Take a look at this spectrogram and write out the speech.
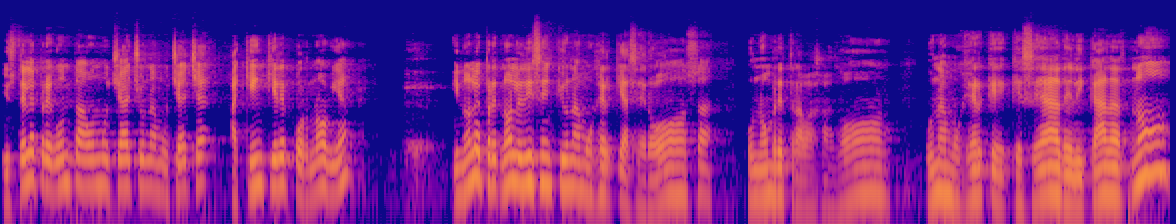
Y usted le pregunta a un muchacho, una muchacha, ¿a quién quiere por novia? Y no le, no le dicen que una mujer que acerosa, un hombre trabajador, una mujer que, sea dedicada. No,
